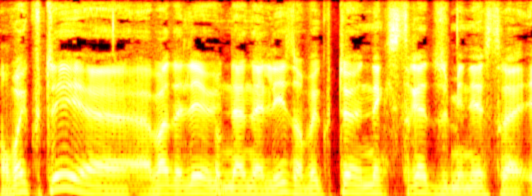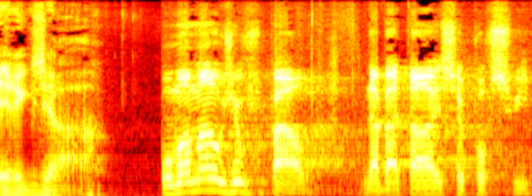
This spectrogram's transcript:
On va écouter, avant d'aller à une analyse, on va écouter un extrait du ministre Éric Girard. Au moment où je vous parle, la bataille se poursuit.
